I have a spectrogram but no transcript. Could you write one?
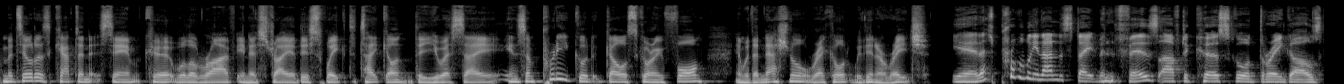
Matilda's captain Sam Kerr will arrive in Australia this week to take on the USA in some pretty good goal scoring form and with a national record within a reach. Yeah, that's probably an understatement, Fez, after Kerr scored three goals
